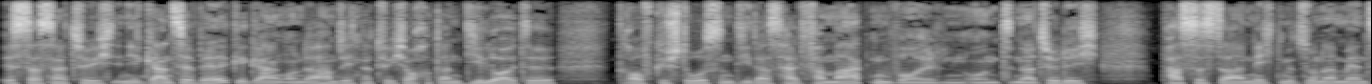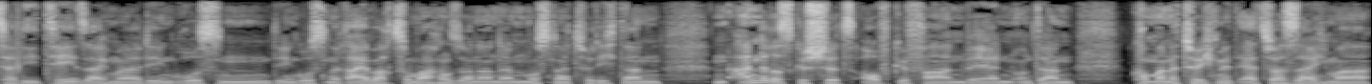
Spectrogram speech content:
ist das natürlich in die ganze Welt gegangen und da haben sich natürlich auch dann die Leute drauf gestoßen, die das halt vermarkten wollten. Und natürlich passt es da nicht mit so einer Mentalität, sag ich mal, den großen, den großen Reibach zu machen, sondern dann muss natürlich dann ein anderes Geschütz aufgefahren werden und dann kommt man natürlich mit etwas, sag ich mal,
